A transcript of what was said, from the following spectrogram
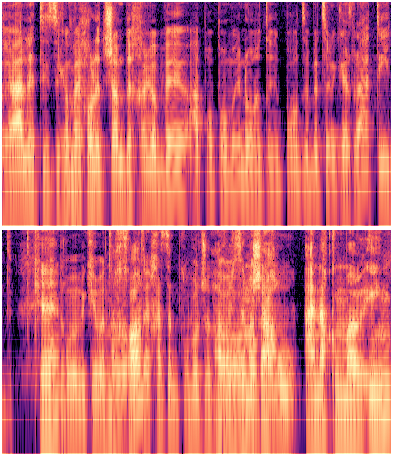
ריאליטי, זה גם היכולת שם, דרך אגב, אפרופו מיינורטי ריפורט, זה בעצם להיכנס לעתיד. כן. ברוב המקרים אתה נכון. אתה נכנס למקומות שעוד אבל לא זה לא קרו. אנחנו מראים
